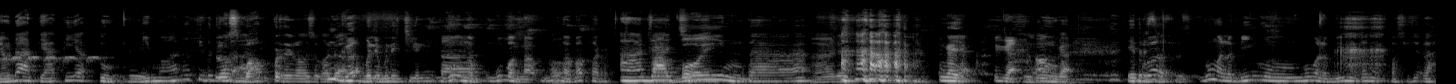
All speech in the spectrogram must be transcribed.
ya udah hati-hati ya. Tuh gimana lu tiba-tiba langsung baper ya langsung ada Enggak. benih-benih cinta. Gue nggak gue nggak gue nggak baper. Ada cinta. Ada enggak ya? Enggak. Oh enggak. Ya terus gue gue malah bingung gue malah bingung kan posisinya. Lah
